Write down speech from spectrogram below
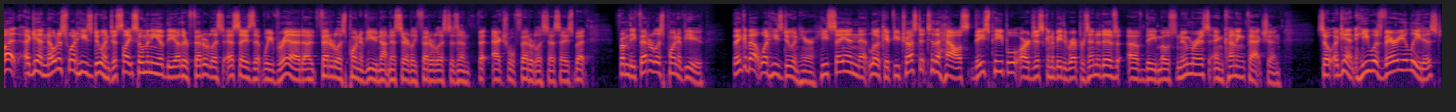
But again, notice what he's doing. Just like so many of the other Federalist essays that we've read, a Federalist point of view, not necessarily Federalist as in fe- actual Federalist essays, but from the Federalist point of view, think about what he's doing here. He's saying that, look, if you trust it to the House, these people are just going to be the representatives of the most numerous and cunning faction. So again, he was very elitist,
